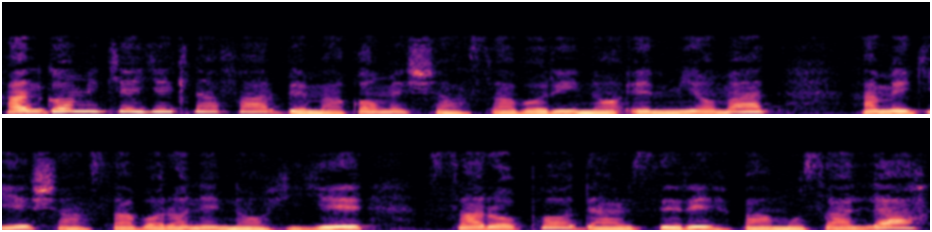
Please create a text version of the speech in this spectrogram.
هنگامی که یک نفر به مقام شهسواری نائل می آمد، همگی شهسواران ناحیه سراپا در زره و مسلح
